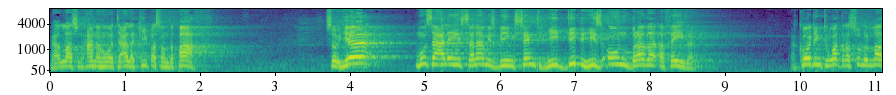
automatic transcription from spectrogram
May Allah subhanahu wa ta'ala keep us on the path. So here, Musa alayhi salam is being sent. He did his own brother a favor. According to what Rasulullah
